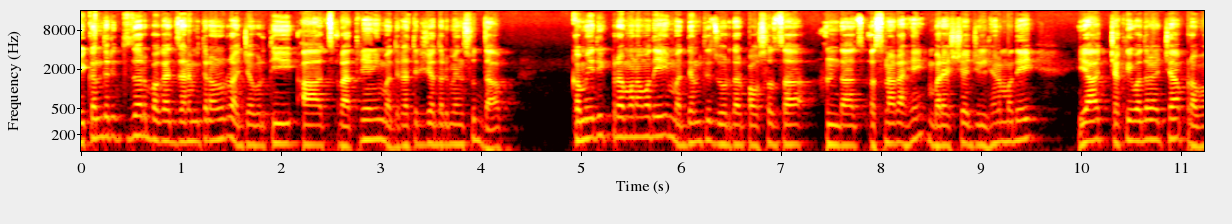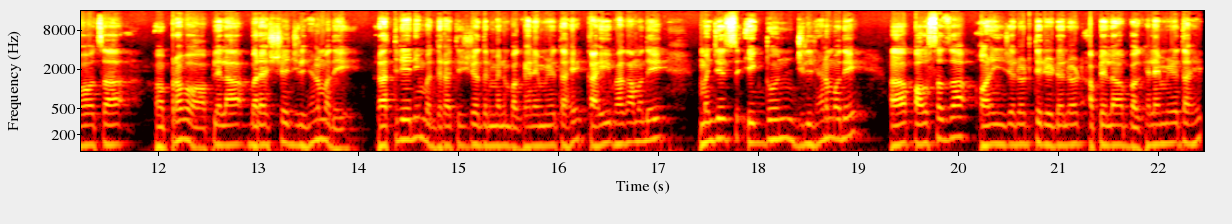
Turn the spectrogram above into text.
एकंदरीत जर बघायचं झालं मित्रांनो राज्यावरती आज रात्री आणि मध्यरात्रीच्या दरम्यान सुद्धा कमी अधिक प्रमाणामध्ये मध्यम ते जोरदार पावसाचा अंदाज असणार आहे. बऱ्याचशा जिल्ह्यांमध्ये या चक्रीवादळाच्या प्रभावाचा प्रभाव आपल्याला बऱ्याचशा जिल्ह्यांमध्ये रात्री आणि मध्यरात्रीच्या दरम्यान बघायला मिळत आहे. काही भागामध्ये म्हणजेच एक दोन जिल्ह्यांमध्ये पावसाचा ऑरेंज अलर्ट ते रेड अलर्ट आपल्याला बघायला मिळत आहे.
